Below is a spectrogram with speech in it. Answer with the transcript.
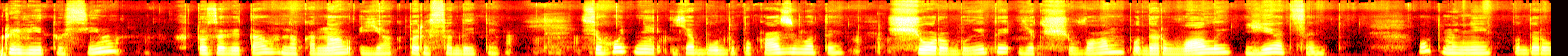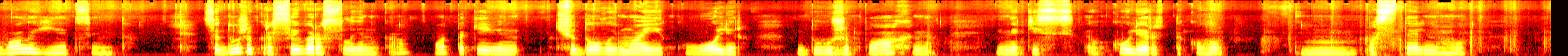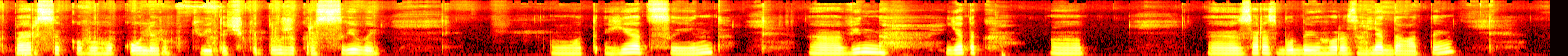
Привіт усім, хто завітав на канал Як пересадити. Сьогодні я буду показувати, що робити, якщо вам подарували гіацинт. От мені подарували гіацинт. Це дуже красива рослинка. От такий він чудовий має колір, дуже пахне. Він якийсь колір такого пастельного персикового кольору квіточки. Дуже красивий. От, гіацинт. Е, Він, я так е, е, зараз буду його розглядати.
